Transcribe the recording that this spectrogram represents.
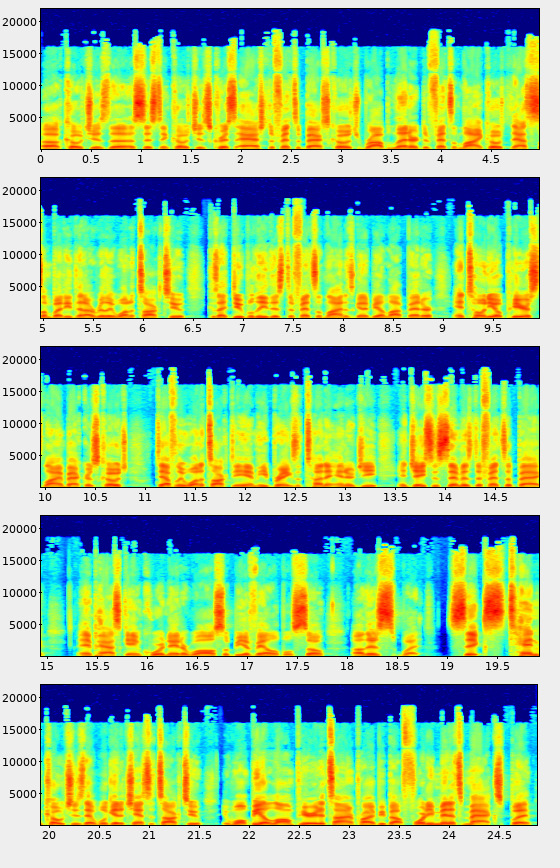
uh, coaches, the assistant coaches. Chris Ash, defensive backs coach. Rob Leonhard, defensive line coach. That's somebody that I really want to talk to because I do believe this defensive line is going to be a lot better. Antonio Pierce, linebackers coach. Definitely want to talk to him. He brings a ton of energy. And Jason Simmons, defensive back and pass game coordinator, will also be available. So uh, there's what six, ten coaches that we'll get a chance to talk to. It won't be a long period of time, probably be about 40 minutes max, but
